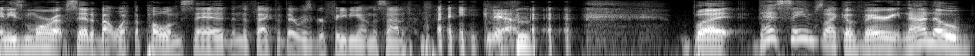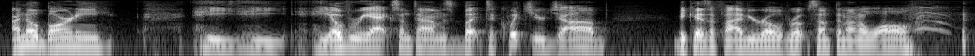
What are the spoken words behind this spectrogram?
And he's more upset about what the poem said than the fact that there was graffiti on the side of the bank. Yeah. but that seems like a very now I know I know Barney he he he overreacts sometimes, but to quit your job because a five year old wrote something on a wall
